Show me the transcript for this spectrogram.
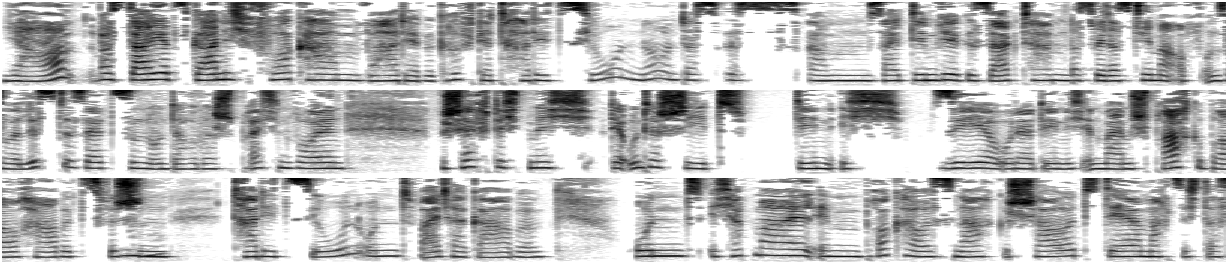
Ja, was da jetzt gar nicht vorkam, war der Begriff der Tradition. Ne? Und das ist, ähm, seitdem wir gesagt haben, dass wir das Thema auf unsere Liste setzen und darüber sprechen wollen, beschäftigt mich der Unterschied, den ich sehe oder den ich in meinem Sprachgebrauch habe zwischen mhm. Tradition und Weitergabe. Und ich habe mal im Brockhaus nachgeschaut, der macht sich das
